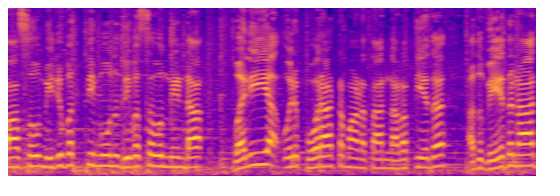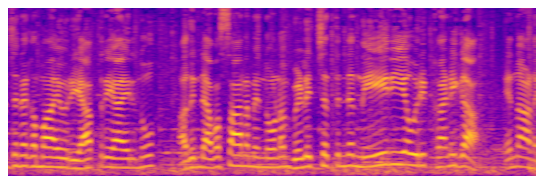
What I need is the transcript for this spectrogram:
മാസവും ഇരുപത്തിമൂന്ന് ദിവസവും നീണ്ട വലിയ ഒരു പോരാട്ടമാണ് താൻ നടത്തിയത്. അത് വേദനാജനകമായ ഒരു യാത്രയായിരുന്നു. അതിന്റെ അവസാനം എന്നോണം വെളിച്ചത്തിന്റെ നേരിയ ഒരു കണിക എന്നാണ്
